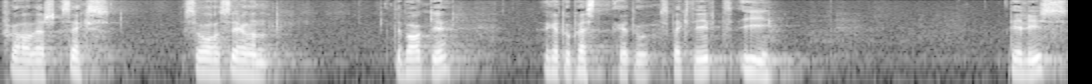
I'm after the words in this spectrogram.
fra vers 6, så ser han tilbake retrospektivt i det lys,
